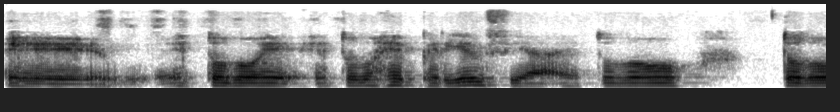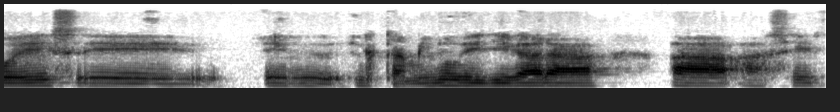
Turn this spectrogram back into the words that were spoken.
eh, todo, es, todo es experiencia, todo todo es eh, el, camino de llegar a, hacer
